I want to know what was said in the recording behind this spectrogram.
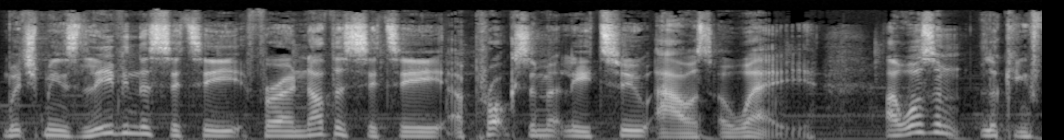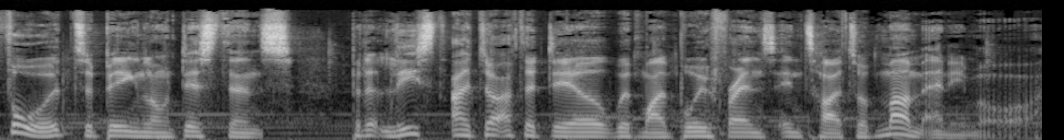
which means leaving the city for another city approximately two hours away. I wasn't looking forward to being long distance, but at least I don't have to deal with my boyfriend's entitled mum anymore.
